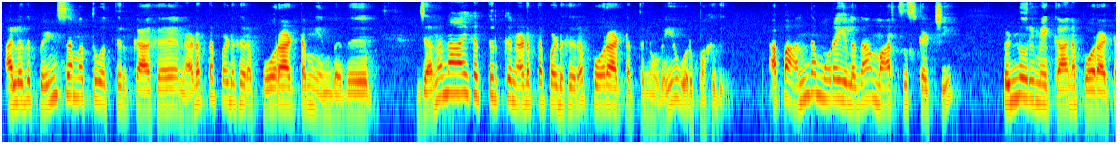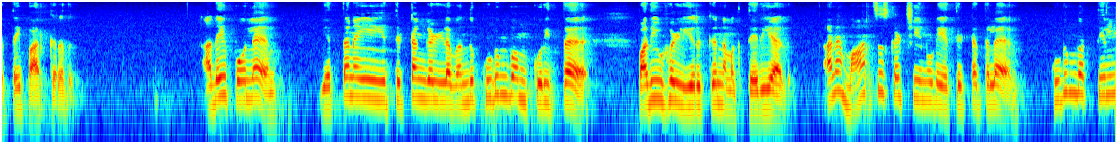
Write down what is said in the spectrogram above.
அல்லது பெண் சமத்துவத்திற்காக நடத்தப்படுகிற போராட்டம் என்பது ஜனநாயகத்திற்கு நடத்தப்படுகிற போராட்டத்தினுடைய ஒரு பகுதி. அப்போ அந்த முறையில் தான் மார்க்சிஸ்ட் கட்சி பெண்ணுரிமைக்கான போராட்டத்தை பார்க்கிறது. அதே போல எத்தனை திட்டங்கள்ல வந்து குடும்பம் குறித்த பதிவுகள் இருக்குன்னு நமக்கு தெரியாது. ஆனா மார்க்சிஸ்ட் கட்சியினுடைய திட்டத்துல குடும்பத்தில்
